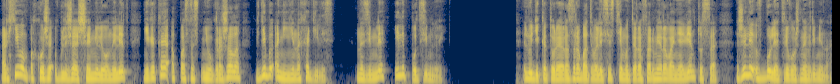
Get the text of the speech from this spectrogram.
архивам, похоже, в ближайшие миллионы лет никакая опасность не угрожала, где бы они ни находились, на земле или под землей. Люди, которые разрабатывали систему терраформирования Вентуса, жили в более тревожные времена.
